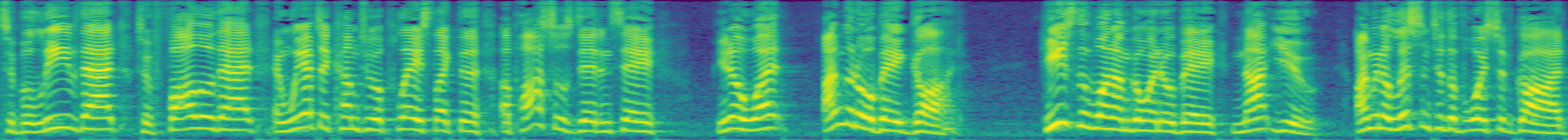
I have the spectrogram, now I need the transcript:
to believe that, to follow that, and we have to come to a place like the apostles did and say, you know what? I'm going to obey God. He's the one I'm going to obey, not you. I'm going to listen to the voice of God,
